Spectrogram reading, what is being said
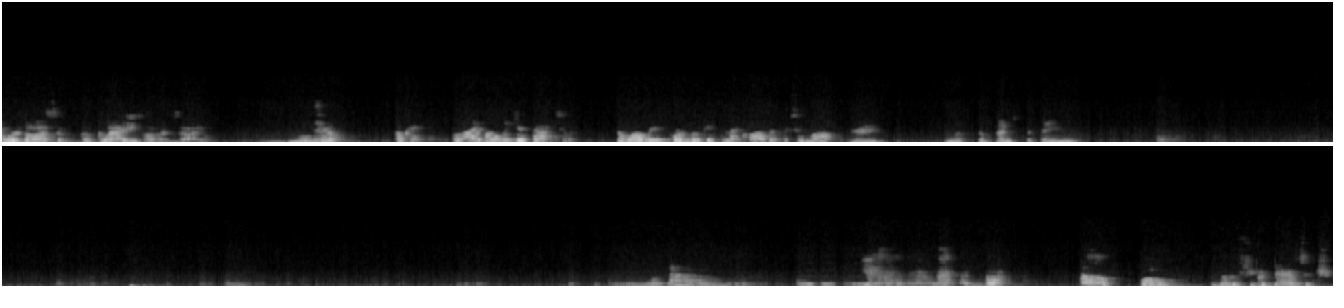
Ivor's awesome. I'm glad he's on our side. Me too. Okay, well, I vote we get back to it. Don't want to leave poor Lucas in that closet for too long. Alright, let's go punch the painting. Wow. Whoa, another secret passage.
